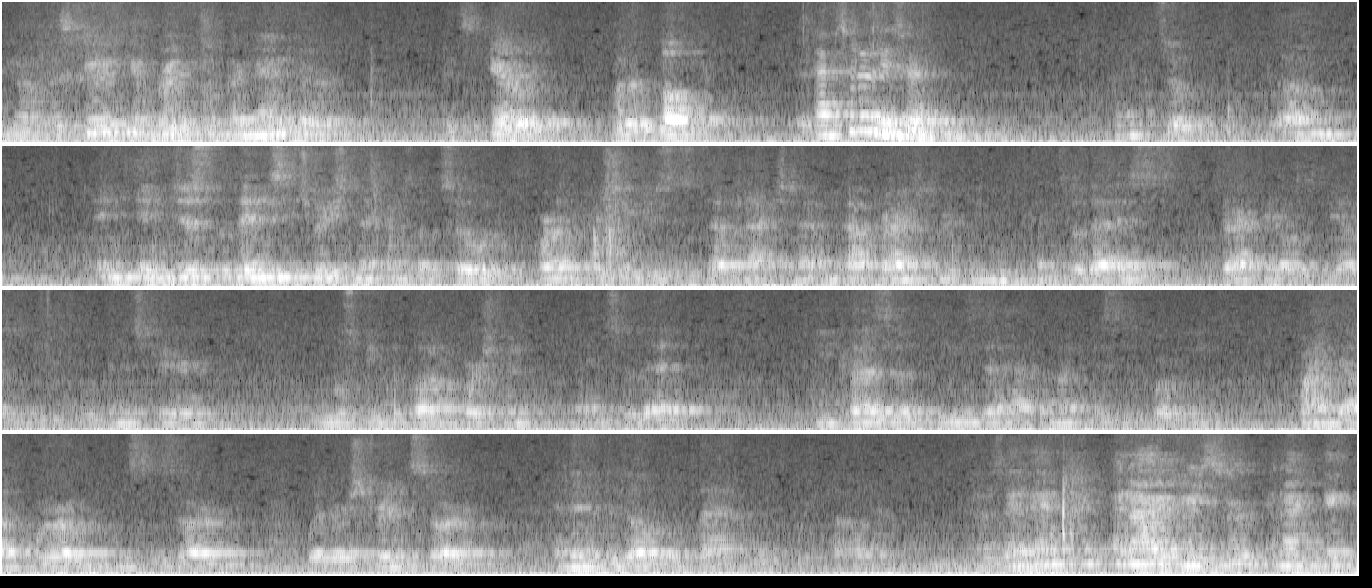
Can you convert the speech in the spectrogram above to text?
You know, the students can bring something in there. It's scary for the public. Absolutely, sir. So, um, and, and, just with any situation that comes up, so part of the procedures is to have an action item after action review. And so that is exactly we will speak with law enforcement, and so that because of things that happen like this is where we find out where our weaknesses are, what our strengths are, and then develop a plan. uh, And, and, and I sir, and I think,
